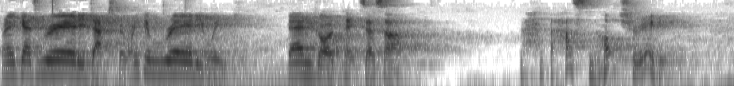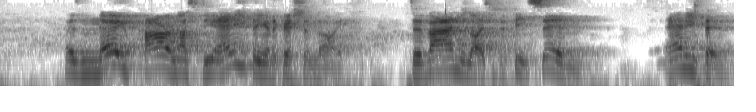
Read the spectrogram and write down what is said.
When it gets really desperate, when we feel really weak, then God picks us up. That's not true. There's no power in us to do anything in the Christian life to evangelize, to defeat sin, anything.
